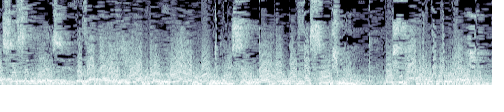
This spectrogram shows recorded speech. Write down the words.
essa essa tese. Exatamente. E a meu ver, ela muito consentânea com o fascismo. O Estado pode.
